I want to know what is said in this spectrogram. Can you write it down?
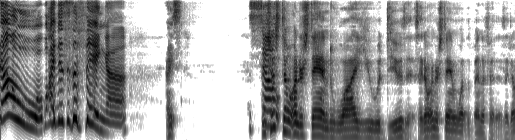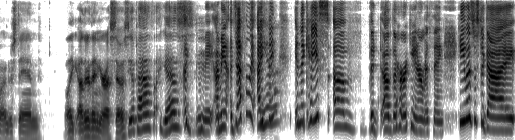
know why this is a thing. I, So I just don't understand why you would do this. I don't understand what the benefit is. I don't understand, like, other than you're a sociopath, I guess. I, may- I mean, definitely. I Yeah. think in the case of the of the Hurricane Irma thing, he was just a guy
